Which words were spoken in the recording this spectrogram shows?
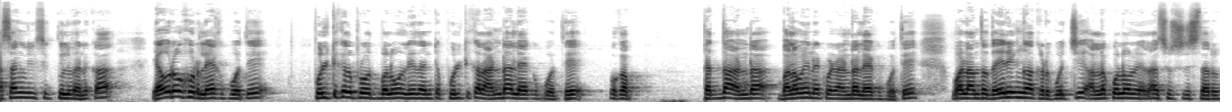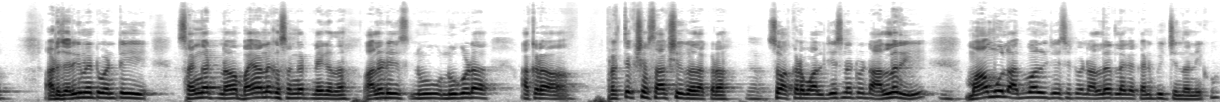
అసాంఘిక శక్తులు వెనుక ఎవరో ఒకరు లేకపోతే పొలిటికల్ ప్రోద్బలం లేదంటే పొలిటికల్ అండా లేకపోతే ఒక పెద్ద అండ బలమైనటువంటి అండ లేకపోతే వాళ్ళు అంత ధైర్యంగా అక్కడికి వచ్చి అల్లకొల్లను ఎలా సృష్టిస్తారు? అక్కడ జరిగినటువంటి సంఘటన భయానక సంఘటనే కదా. ఆల్రెడీ నువ్వు నువ్వు కూడా అక్కడ ప్రత్యక్ష సాక్షి కదా అక్కడ. సో అక్కడ వాళ్ళు చేసినటువంటి అల్లరి మామూలు అభిమానులు చేసేటువంటి అల్లరిలాగా కనిపించిందా నీకు?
